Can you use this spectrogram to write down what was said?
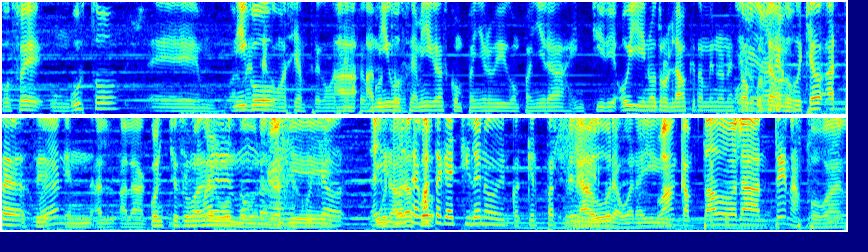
Josué, un gusto. Eh, Nico, como siempre, como a- siempre. un amigos gusto. y amigas, compañeros y compañeras en Chile. Oye, y en otros lados que también nos han estado Oye, escuchando. escuchado hasta Sí, en- a, la concha de su madre del mundo. escuchado. Ahí un abrazo. cuenta que hay chilenos en cualquier parte se la mundo. dura, bueno, ahí. Han captado las antenas, po, weón.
